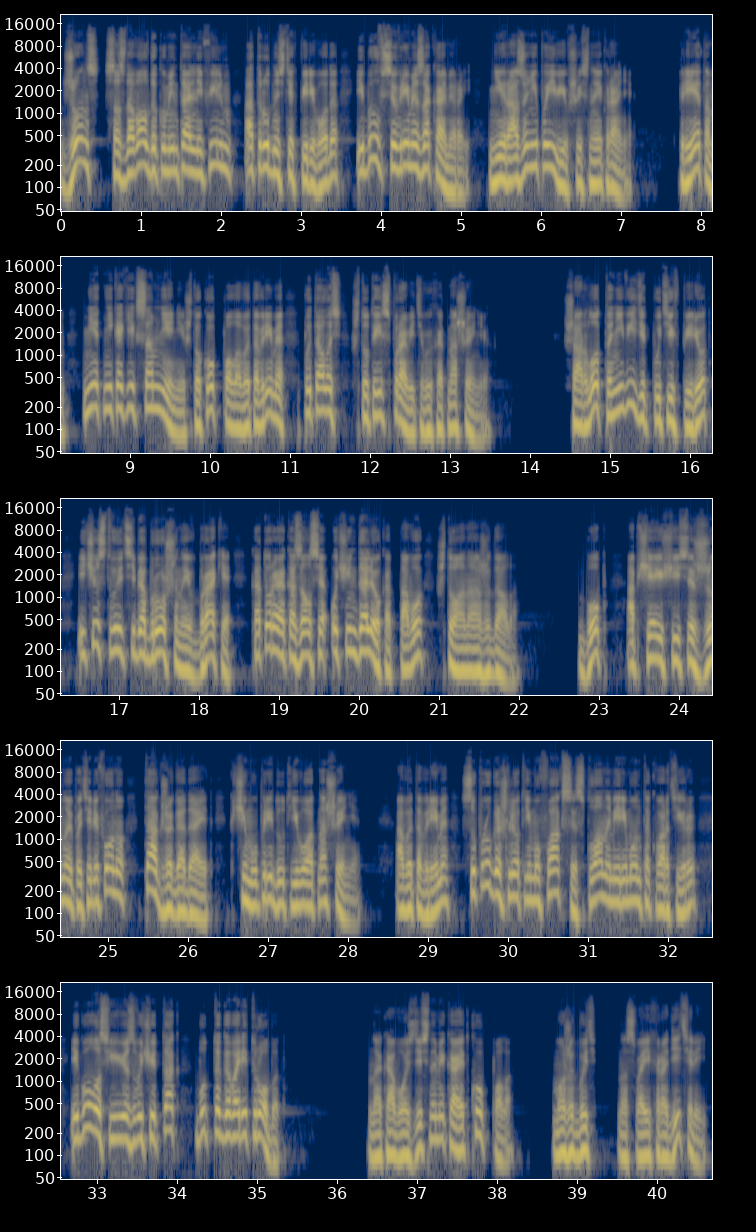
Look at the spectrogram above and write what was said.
Джонс создавал документальный фильм о трудностях перевода и был все время за камерой, ни разу не появившись на экране. При этом нет никаких сомнений, что Коппола в это время пыталась что-то исправить в их отношениях. Шарлотта не видит пути вперед и чувствует себя брошенной в браке, который оказался очень далек от того, что она ожидала. Боб, общающийся с женой по телефону, также гадает, к чему придут его отношения. А в это время супруга шлет ему факсы с планами ремонта квартиры, и голос ее звучит так, будто говорит робот. На кого здесь намекает Коппола? Может быть, на своих родителей?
